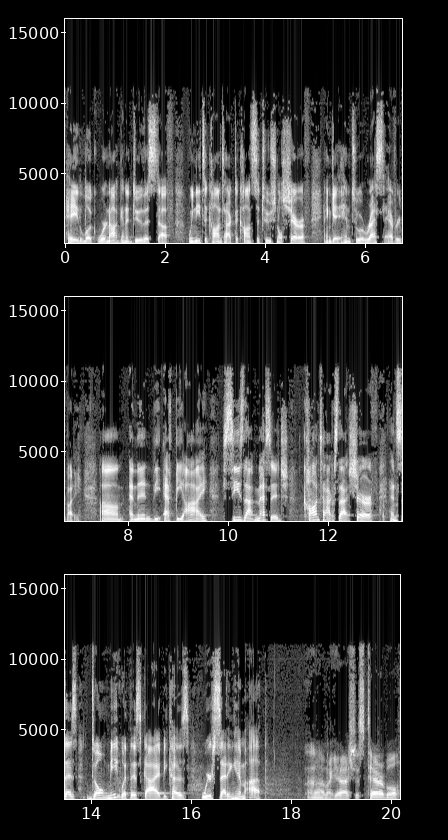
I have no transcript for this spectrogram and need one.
"Hey, look, we're not going to do this stuff. We need to contact a constitutional sheriff and get him to arrest everybody." Um, and then the FBI sees that message, contacts that sheriff, and says, "Don't meet with this guy because we're setting him up." Oh my gosh, it's terrible.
